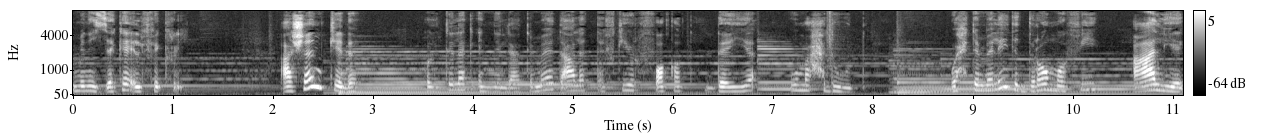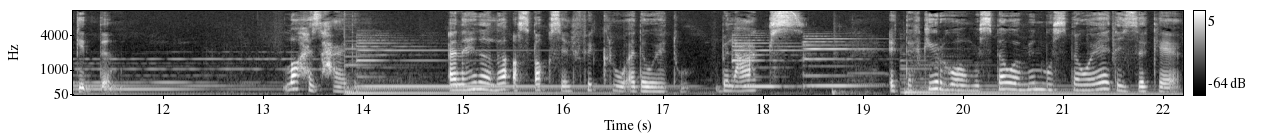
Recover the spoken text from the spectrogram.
من الذكاء الفكري. عشان كده قلت لك إن الاعتماد على التفكير فقط ضيق ومحدود واحتمالية الدراما فيه عالية جدا. لاحظ حاجة أنا هنا لا أستقصي الفكر وأدواته بالعكس. التفكير هو مستوى من مستويات الذكاء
